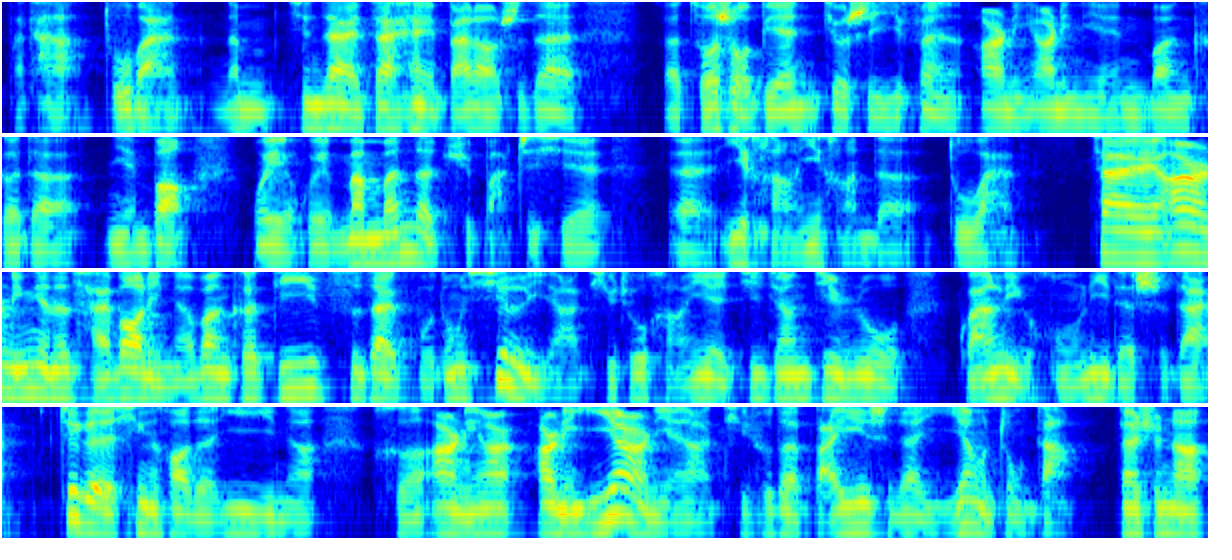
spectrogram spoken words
把它读完。那么现在在白老师的呃左手边就是一份二零二零年万科的年报，我也会慢慢的去把这些呃一行一行的读完。在二二零年的财报里呢，万科第一次在股东信里啊提出行业即将进入管理红利的时代。这个信号的意义呢，和二零二二零一二年啊提出的白银时代一样重大。但是呢，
